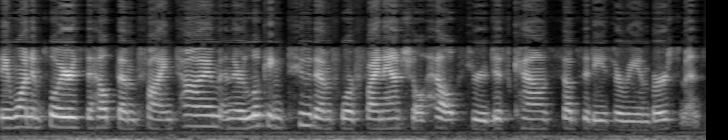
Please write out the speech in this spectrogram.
They want employers to help them find time, and they're looking to them for financial help through discounts, subsidies, or reimbursements.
